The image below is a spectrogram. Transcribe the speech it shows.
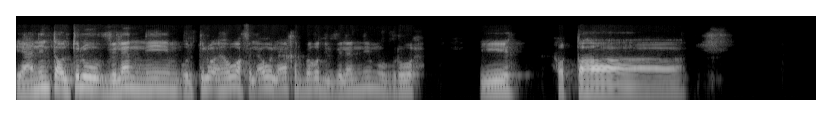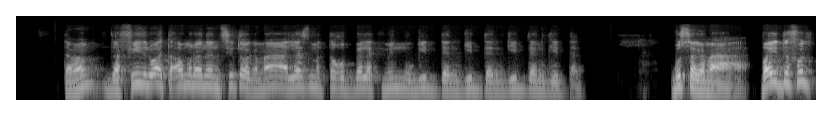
يعني انت قلت له VLAN name قلت له هو في الأول والآخر بياخد ال VLAN name وبيروح يحطها تمام؟ ده في دلوقتي أمر أنا نسيته يا جماعة لازم تاخد بالك منه جدا جدا جدا جدا. بصوا يا جماعة by default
